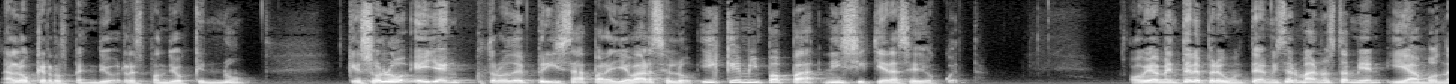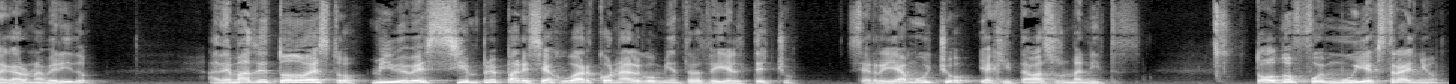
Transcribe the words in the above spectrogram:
a lo que respondió, respondió que no, que solo ella entró deprisa para llevárselo y que mi papá ni siquiera se dio cuenta. Obviamente le pregunté a mis hermanos también y ambos negaron haber ido. Además de todo esto, mi bebé siempre parecía jugar con algo mientras veía el techo. Se reía mucho y agitaba sus manitas. Todo fue muy extraño,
